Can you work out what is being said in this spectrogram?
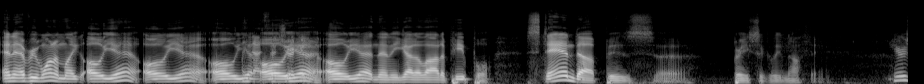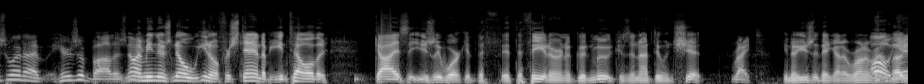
and every one I'm like, oh yeah, oh yeah, oh yeah, oh yeah, oh yeah, and then you got a lot of people. Stand up is uh, basically nothing. Here's what I here's what bothers No, me. I mean, there's no, you know, for stand up, you can tell all the guys that usually work at the at the theater in a good mood because they're not doing shit. right. You know, usually they got to run Oh, around. yeah, yeah,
